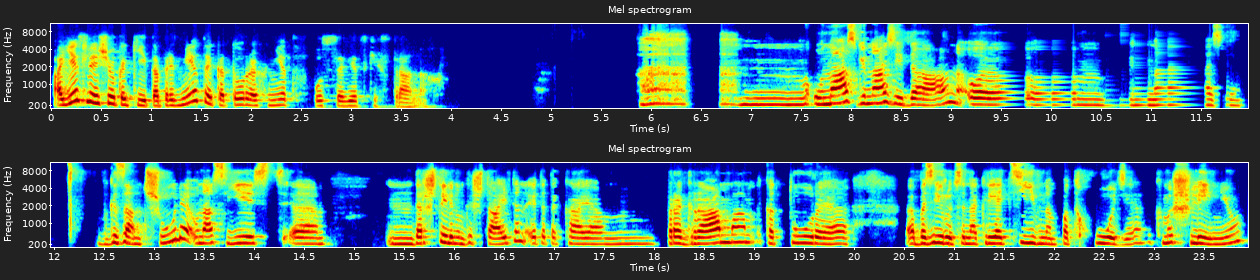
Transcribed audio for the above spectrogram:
А есть ли еще какие-то предметы, которых нет в постсоветских странах? У нас в гимназии, да, э, эм, в, гимназии, в Газамтшуле у нас есть Дарштелен und Gestalten. Это такая программа, которая базируется на креативном подходе к мышлению.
